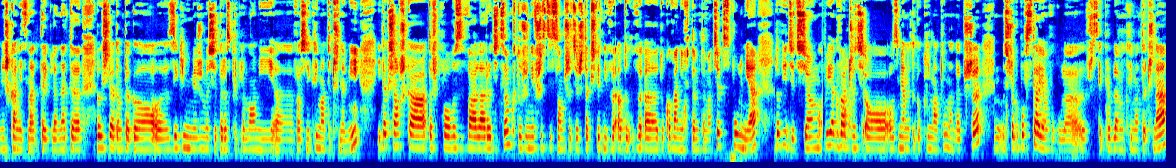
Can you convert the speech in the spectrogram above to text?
mieszkaniec na tej planety był świadom tego, z jakimi mierzymy się teraz problemami e, właśnie klimatycznymi. I ta książka też pozwala rodzicom, którzy nie wszyscy są przecież tak świetnie wyedu wyedukowani w tym temacie, wspólnie dowiedzieć się, jak walczyć o, o zmiany tego klimatu na lepszy, z czego powstają w ogóle wszystkie problemy klimatyczne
